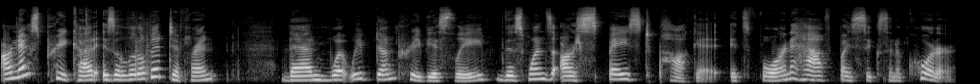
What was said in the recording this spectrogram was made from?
Our next pre-cut is a little bit different than what we've done previously. This one's our spaced pocket. It's four and a half by six and a quarter.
